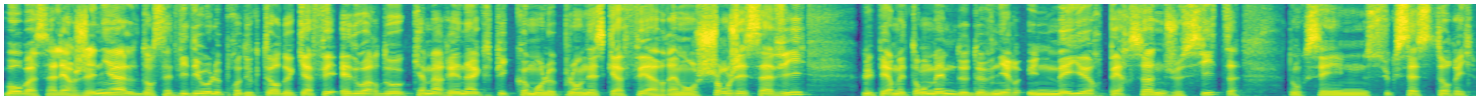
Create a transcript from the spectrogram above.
Bon bah ça a l'air génial. Dans cette vidéo, le producteur de café Eduardo Camarena explique comment le plan Nescafé a vraiment changé sa vie, lui permettant même de devenir une meilleure personne, je cite. Donc c'est une success story.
